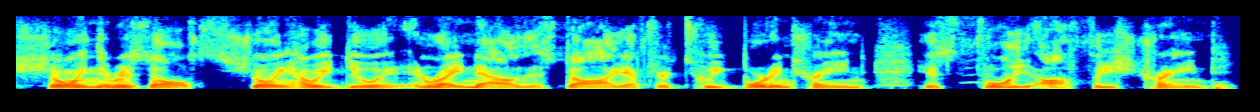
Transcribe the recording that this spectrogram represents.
Showing the results, showing how we do it. And right now, this dog, after tweak boarding train, is fully off leash trained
